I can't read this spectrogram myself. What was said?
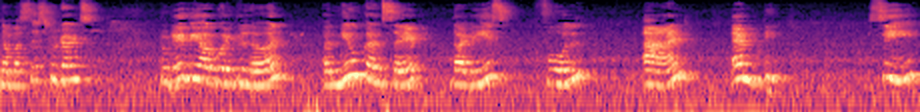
Namaste students. Today we are going to learn a new concept that is full and empty. See,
